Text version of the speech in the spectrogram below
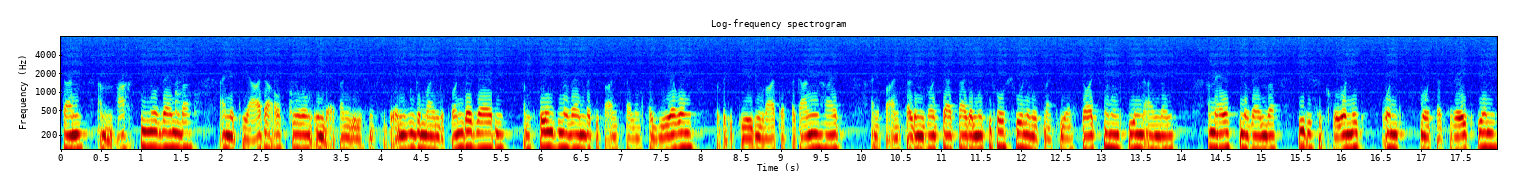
Dann am 8. November eine Theateraufführung in der evangelischen Studentengemeinde von derselben. Am 10. November die Veranstaltung Verjährung über die Gegenwart der Vergangenheit. Eine Veranstaltung im Konzertsaal der Musikhochschule mit Matthias Deutschmann und vielen anderen. Am 11. November jüdische Chronik und Mozarts Requiem,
